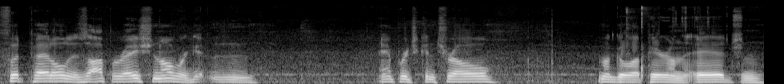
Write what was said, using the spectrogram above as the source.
Foot pedal is operational. We're getting amperage control. I'm gonna go up here on the edge and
